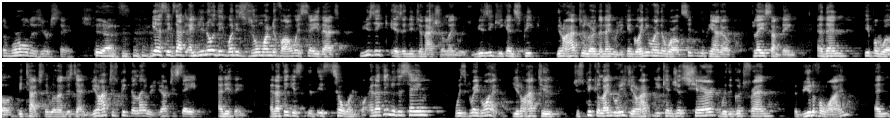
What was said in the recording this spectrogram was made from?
The world is your stage. Yes. Yes, exactly. And you know the, what is so wonderful? I always say that music is an international language. Music you can speak. You don't have to learn the language. You can go anywhere in the world, sit at the piano, play something, and then people will be touched. They will understand. You don't have to speak the language. You don't have to say anything. And I think it's it's so wonderful. And I think it's the same with great wine. You don't have to to speak a language. You don't have. You can just share with a good friend a beautiful wine, and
